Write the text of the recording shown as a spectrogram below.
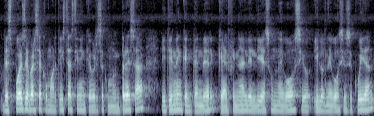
después de verse como artistas tienen que verse como empresa y tienen que entender que al final del día es un negocio y los negocios se cuidan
